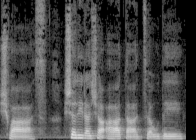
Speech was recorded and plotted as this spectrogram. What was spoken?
श्वास शरीराच्या आत आत जाऊ दे.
